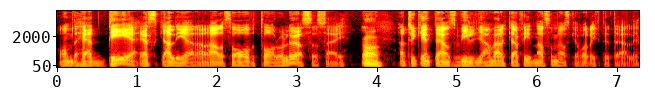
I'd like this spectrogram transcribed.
om det här deeskalerar, alltså avtar och löser sig. Ja. Jag tycker inte ens viljan verkar finnas om jag ska vara riktigt ärlig.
